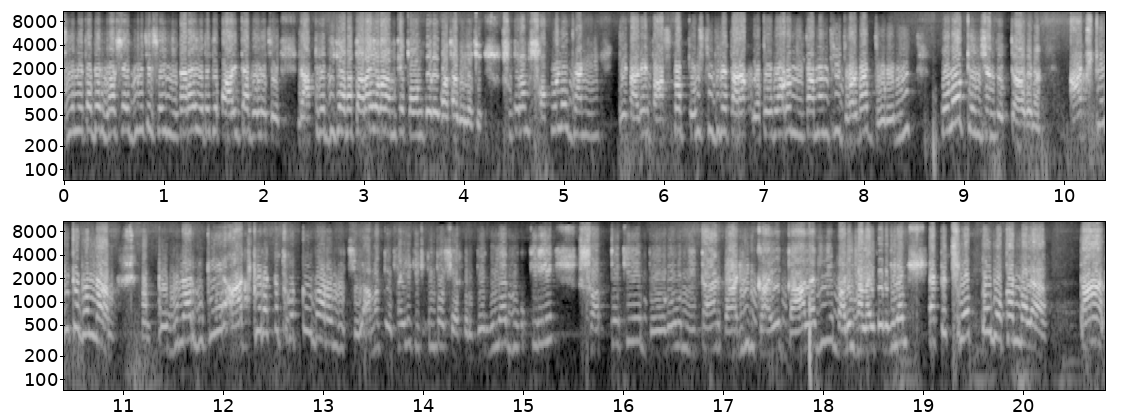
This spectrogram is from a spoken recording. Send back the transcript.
যে নেতাদের ভরসায় ঘুরেছে, সেই নেতারাই ওদেরকে পাল্টা বলেছে। রাত্রের দিকে আবার তারাই আবার আমাকে ফোন করে কথা বলেছে। সুতরাং সকলে জানি যে তাদের বাস্তব পরিস্থিতিতে তারা কত বড় নেতা মন্ত্রী ধরবার ধরে নি কোনো টেনশন করতে হবে না। আজকেরই তো বললাম বেগুলার বুকে আজকের একটা ছোট্ট উদাহরণ দিচ্ছি। আমার প্রোফাইলে কিছুক্ষণটা শেয়ার করি বেগুলার বুকে সব থেকে বড় নেতার বাড়ির গায়ে গা লাগিয়ে বাড়ি ঢালাই করে দিলাম। একটা ছোট্ট দোকানওয়ালা তার।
